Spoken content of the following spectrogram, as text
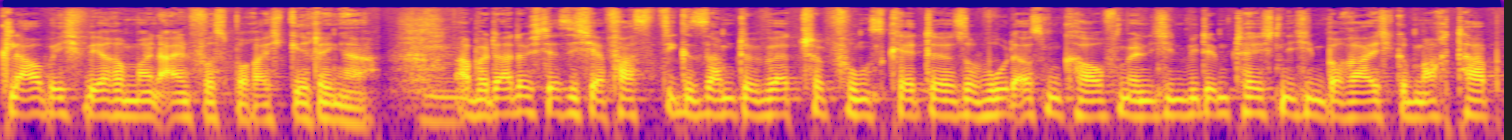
glaube ich, wäre mein Einflussbereich geringer. Mhm. Aber dadurch, dass ich ja fast die gesamte Wertschöpfungskette sowohl aus dem kaufmännischen wie dem technischen Bereich gemacht habe,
